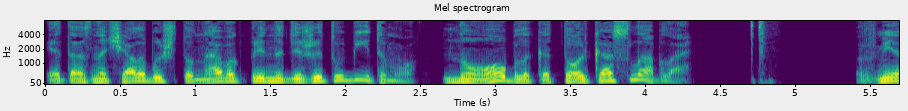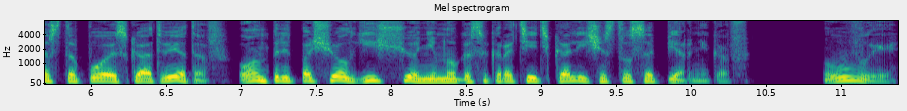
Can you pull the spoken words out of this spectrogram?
Это означало бы, что навык принадлежит убитому, но облако только ослабло. Вместо поиска ответов он предпочел еще немного сократить количество соперников. Увы,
